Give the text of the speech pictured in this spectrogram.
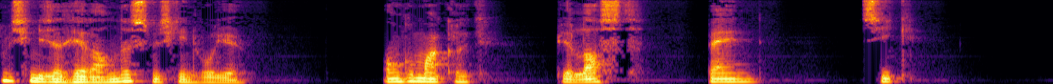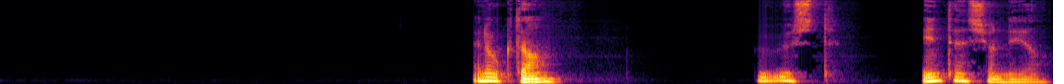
Misschien is dat heel anders. Misschien voel je ongemakkelijk, heb je last, pijn, ziek. En ook dan, bewust, intentioneel,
